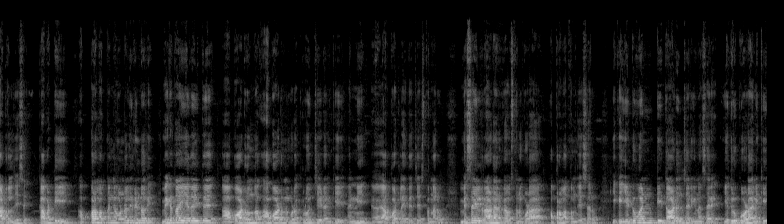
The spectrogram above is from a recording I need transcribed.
ఆర్డర్లు చేశాయి. కాబట్టి అప్రమత్తంగా ఉండాలి. రెండోది మిగతా ఏదైతే ఆ బార్డర్ ఉందో ఆ బార్డర్ను కూడా క్లోజ్ చేయడానికి అన్ని ఏర్పాట్లు అయితే చేస్తున్నారు. మిసైల్ రాడార్ వ్యవస్థను కూడా అప్రమత్తం చేశారు. ఇక ఎటువంటి దాడులు జరిగినా సరే ఎదుర్కోవడానికి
